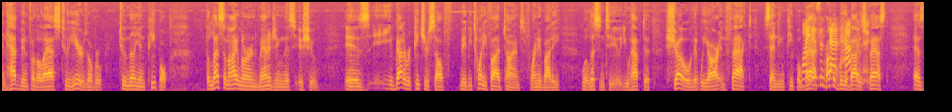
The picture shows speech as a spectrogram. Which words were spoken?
and have been for the last two years, over 2 million people. The lesson I learned managing this issue is you've got to repeat yourself maybe 25 times before anybody will listen to you. You have to show that we are, in fact, sending people Why back probably about as fast as.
